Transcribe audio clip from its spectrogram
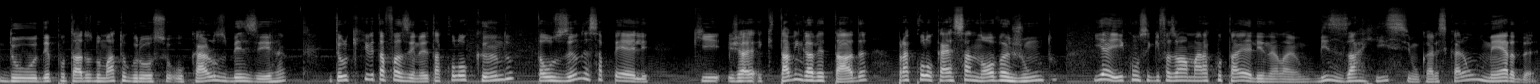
Do deputado do Mato Grosso, o Carlos Bezerra. Então o que, que ele tá fazendo? Ele tá colocando, tá usando essa PL que já que tava engavetada para colocar essa nova junto e aí conseguir fazer uma maracutaia ali, né, Lion? Bizarríssimo, cara. Esse cara é um merda.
